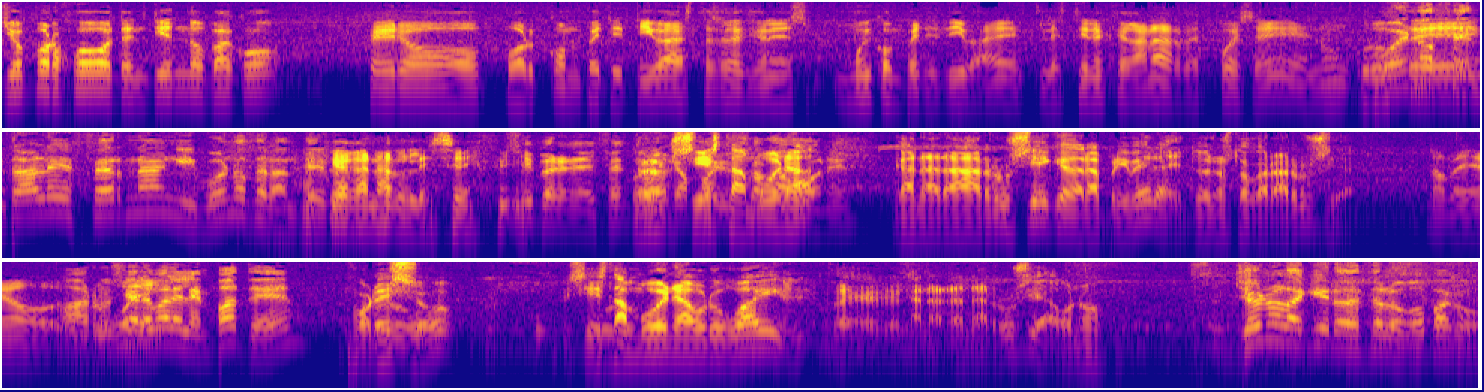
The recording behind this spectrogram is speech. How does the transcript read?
Yo por juego te entiendo, Paco, pero por competitiva, esta selección es muy competitiva, ¿eh? Les tienes que ganar después, ¿eh? En un cruce Buenos centrales, Fernán, y buenos hay delanteros. que ganarles, ¿eh? Sí, pero en el centro Bueno, del campo si hay es tan buena, ¿eh? ganará a Rusia y quedará primera. Entonces nos tocará a Rusia. No, hombre, no. A Rusia le vale el empate, ¿eh? Por eso, si es tan buena Uruguay, eh, ganarán a Rusia o no. Yo no la quiero, desde luego, Paco,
